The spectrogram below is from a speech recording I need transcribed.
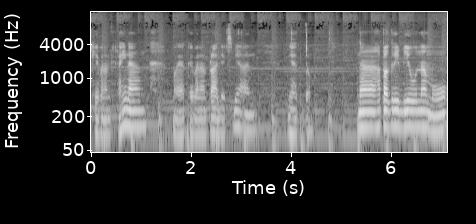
Kaya pa ng kahinang mga kaya pa ng projects biyaan biya to. Na kapag review na mo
